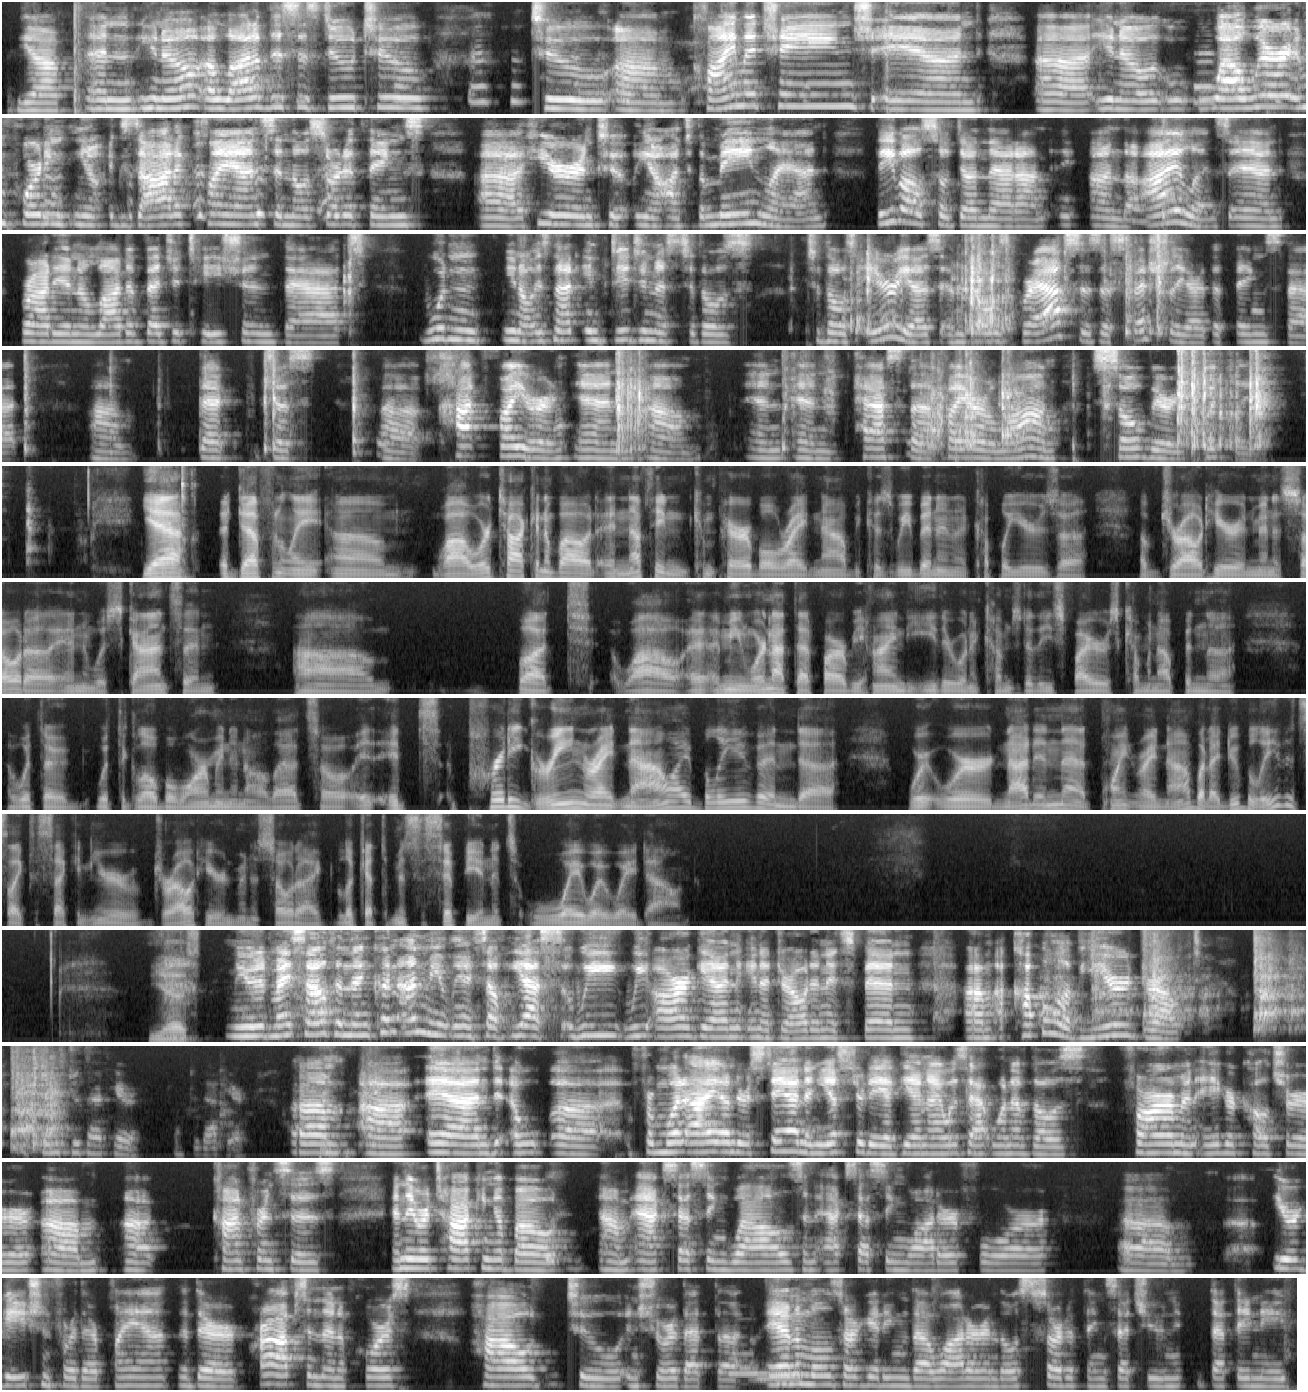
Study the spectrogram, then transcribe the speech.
Yeah, and you know, a lot of this is due to to um, climate change, and uh, you know, while we're importing, you know, exotic plants and those sort of things uh, here into you know onto the mainland, they've also done that on on the islands and brought in a lot of vegetation that wouldn't, you know, is not indigenous to those to those areas, and those grasses especially are the things that um, that just uh, caught fire and and, um, and and passed the fire along so very quickly. Yeah, uh, definitely. Um, wow, we're talking about and nothing comparable right now because we've been in a couple years uh, of drought here in Minnesota and in Wisconsin. Um, but wow, I, I mean, we're not that far behind either when it comes to these fires coming up in the with the with the global warming and all that. So it, it's pretty green right now, I believe, and uh, we're we're not in that point right now. But I do believe it's like the second year of drought here in Minnesota. I look at the Mississippi and it's way way way down. Yes, Muted myself and then couldn't unmute myself. Yes, we we are again in a drought, and it's been um, a couple of year drought. Don't do that here. Don't do that here. Um, uh, and uh, uh, from what I understand, and yesterday again, I was at one of those farm and agriculture um, uh, conferences, and they were talking about um, accessing wells and accessing water for um, uh, irrigation for their plant, their crops, and then of course how to ensure that the animals are getting the water and those sort of things that you that they need.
